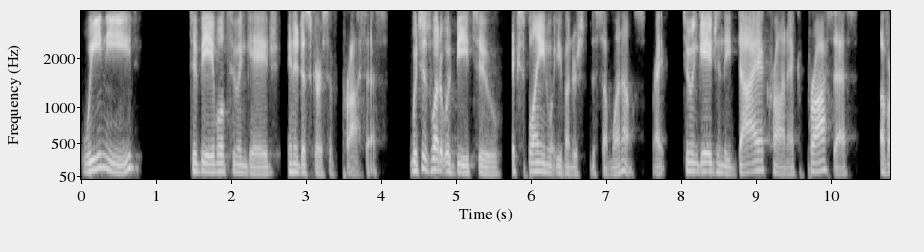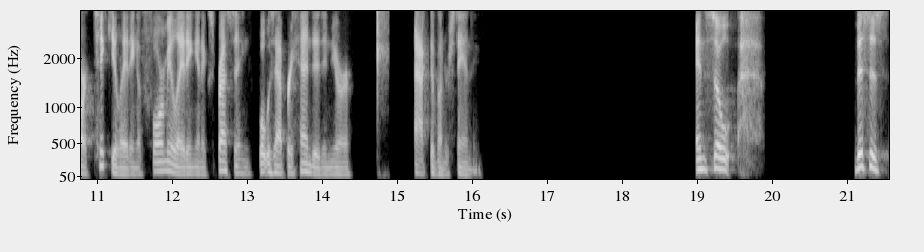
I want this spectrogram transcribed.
We need to be able to engage in a discursive process, which is what it would be to explain what you've understood to someone else, right? To engage in the diachronic process of articulating, of formulating, and expressing what was apprehended in your act of understanding. And so, this is,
